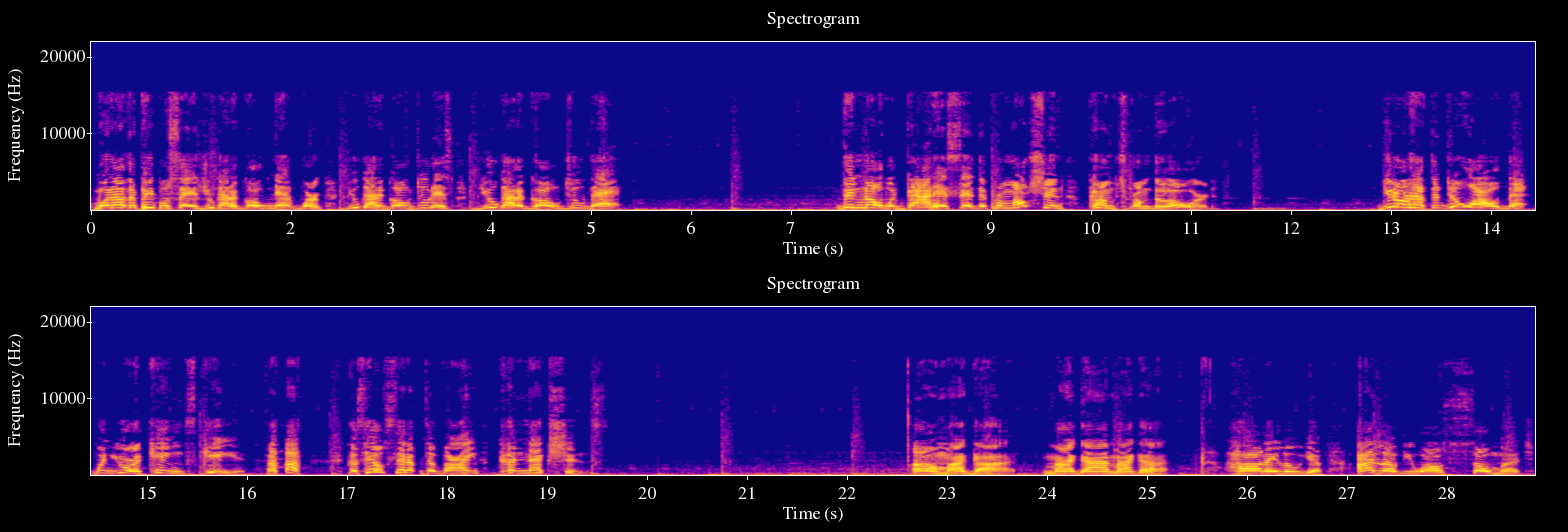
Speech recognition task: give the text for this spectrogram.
When other people says you got to go network, you got to go do this, you got to go do that. Then know what God has said that promotion comes from the Lord. You don't have to do all that when you're a king's kid. Because he'll set up divine connections. Oh my God. My God, my God. Hallelujah. I love you all so much.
